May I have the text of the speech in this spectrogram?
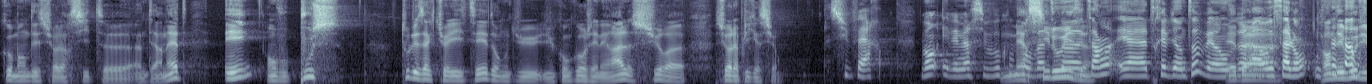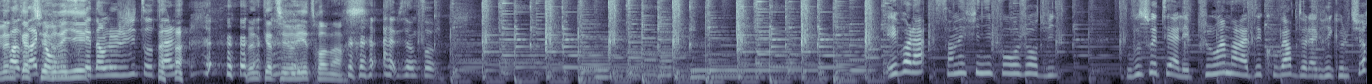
commander sur leur site internet, et on vous pousse toutes les actualités donc, du, concours général sur, sur l'application. Super. Bon, et eh ben, merci beaucoup pour votre temps et à très bientôt. Ben, on eh verra ben, au salon. Rendez-vous du 24 février. Vous dans le jus total. 24 février, 3 mars. à bientôt. Et voilà, c'en est fini pour aujourd'hui. Vous souhaitez aller plus loin dans la découverte de l'agriculture?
